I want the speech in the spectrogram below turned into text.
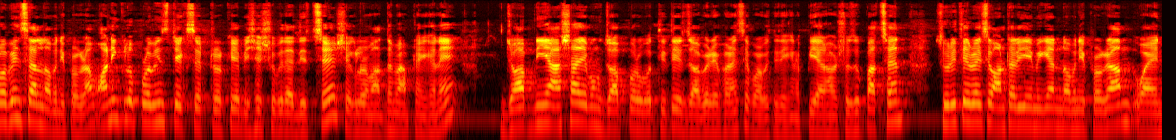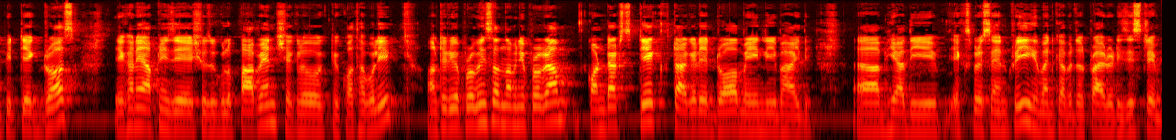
প্রভিন্সিয়াল নমিনি প্রোগ্রাম অনেকগুলো প্রভিন্স টেক সেক্টরকে বিশেষ সুবিধা দিচ্ছে, সেগুলোর মাধ্যমে আপনি এখানে জব নিয়ে আসা এবং জব পরবর্তীতে জবের রেফারেন্সে পরবর্তীতে এখানে পিআর হওয়ার সুযোগ পাচ্ছেন। চুরিতে রয়েছে Ontario immigrant nominee program OINP tech draws এখানে আপনি যে সুযোগগুলো পাবেন, সেগুলো একটু কথা বলি। Ontario provincial nominee program conducts tech targeted draw mainly ভাই via the express entry, human capital priorities stream.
